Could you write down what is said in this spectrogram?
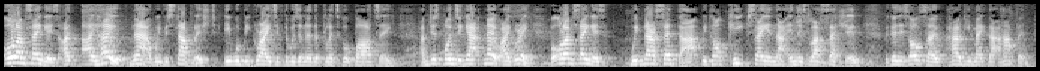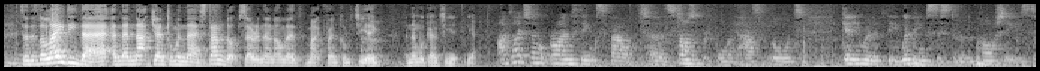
all I'm saying is, I, I hope now we've established it would be great if there was another political party. I'm just pointing out, no, I agree. But all I'm saying is, we've now said that. We can't keep saying that in this last session because it's also, how do you make that happen? So there's a lady there and then that gentleman there. Stand up, sir, and then I'll know the microphone comes to you and then we'll go to you. Yeah. I'd like to know what Brian thinks about uh, the start of reform of the House of Lords, getting rid of the whipping system and the parties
